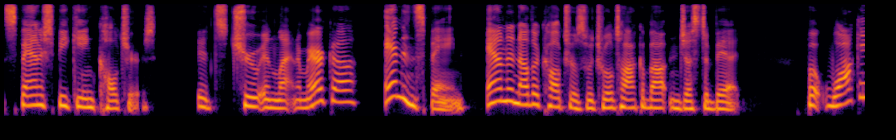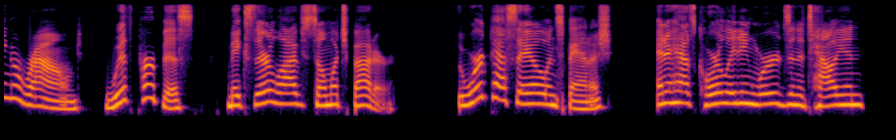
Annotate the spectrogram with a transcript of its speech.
Spanish speaking cultures. It's true in Latin America and in Spain and in other cultures, which we'll talk about in just a bit. But walking around with purpose makes their lives so much better. The word paseo in Spanish, and it has correlating words in Italian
